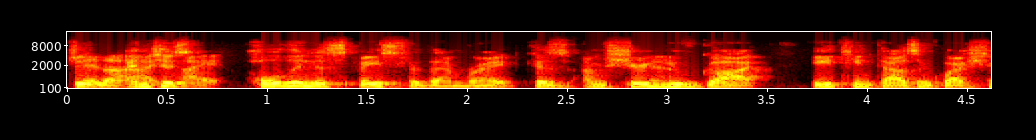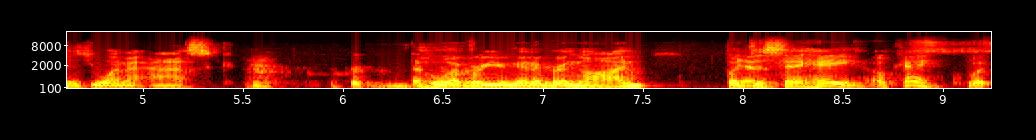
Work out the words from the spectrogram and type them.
just, And and, I- just I- holding the space for them, right? Because I'm sure Yeah. you've got eighteen thousand questions you want to ask whoever you're going to bring on, but Yeah. to say, "Hey, okay, what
